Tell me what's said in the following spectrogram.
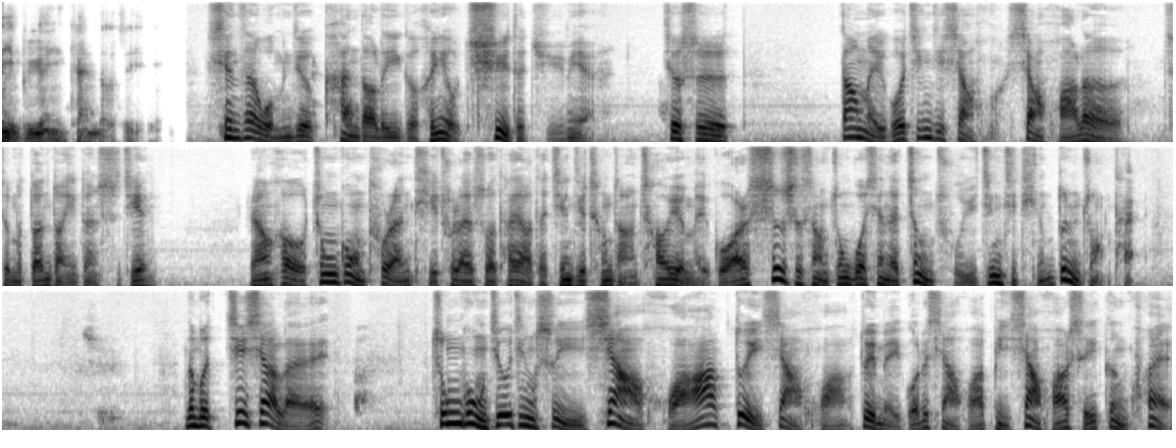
也不愿意看到这一点。现在我们就看到了一个很有趣的局面，就是当美国经济下下滑了这么短短一段时间。然后中共突然提出来说，他要在经济成长超越美国，而事实上，中国现在正处于经济停顿状态。那么接下来，中共究竟是以下滑对下滑对美国的下滑比下滑谁更快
